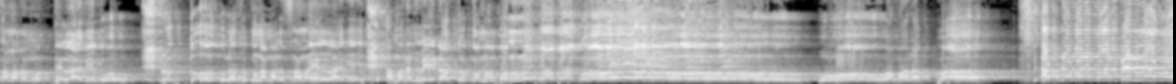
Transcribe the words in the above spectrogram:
জামার মধ্যে লাগে গো রক্তগুলা যখন আমার জামায় লাগে, আমার মেয়েরা তখন বলল, বাবা গো, ও আমার আব্বা, আপনি আমারে মারবেন না গো,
